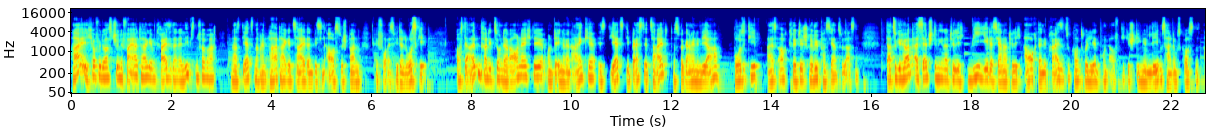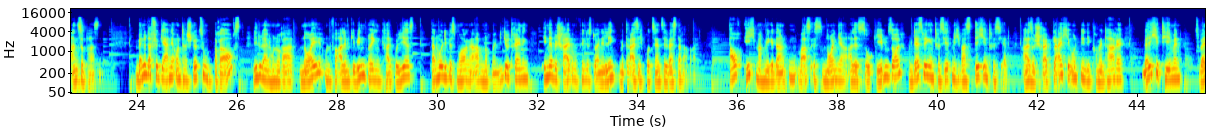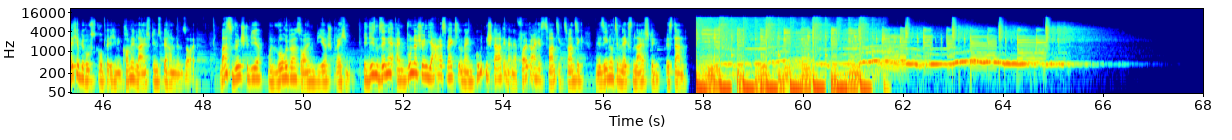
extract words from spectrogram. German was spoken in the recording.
Hi, ich hoffe, du hast schöne Feiertage im Kreise deiner Liebsten verbracht und hast jetzt noch ein paar Tage Zeit, ein bisschen auszuspannen, bevor es wieder losgeht. Aus der alten Tradition der Rauhnächte und der inneren Einkehr ist jetzt die beste Zeit, das vergangene Jahr positiv als auch kritisch Revue passieren zu lassen. Dazu gehört als Selbstständiger natürlich wie jedes Jahr natürlich auch, deine Preise zu kontrollieren und auf die gestiegenen Lebenshaltungskosten anzupassen. Wenn du dafür gerne Unterstützung brauchst, wie du dein Honorar neu und vor allem gewinnbringend kalkulierst, dann hol dir bis morgen Abend noch mein Videotraining. In der Beschreibung findest du einen Link mit 30% Silvesterrabatt. Auch ich mache mir Gedanken, was es im neuen Jahr alles so geben soll und deswegen interessiert mich, was dich interessiert. Also schreib gleich hier unten in die Kommentare, welche Themen zu welcher Berufsgruppe ich in den kommenden Livestreams behandeln soll. Was wünschst du dir und worüber sollen wir sprechen? In diesem Sinne einen wunderschönen Jahreswechsel und einen guten Start in ein erfolgreiches 2020. Wir sehen uns im nächsten Livestream. Bis dann.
